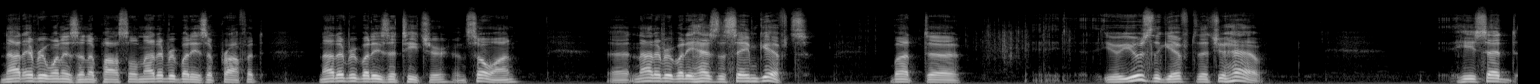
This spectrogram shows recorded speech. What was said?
Not everyone is an apostle, not everybody is a prophet, not everybody is a teacher, and so on. Uh, not everybody has the same gifts, but uh, you use the gift that you have. He said,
